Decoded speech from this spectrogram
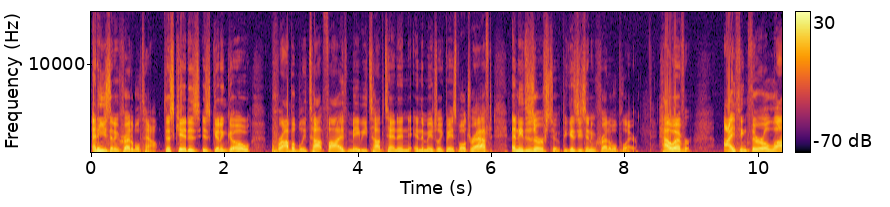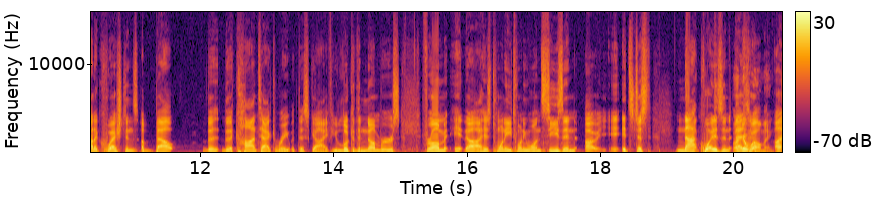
And he's an incredible talent. This kid is, is going to go probably top five, maybe top 10 in, in the Major League Baseball draft, and he deserves to because he's an incredible player. However, I think there are a lot of questions about the the contact rate with this guy. If you look at the numbers from uh, his 2021 season, uh, it- it's just not quite as an as- Underwhelming. uh,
